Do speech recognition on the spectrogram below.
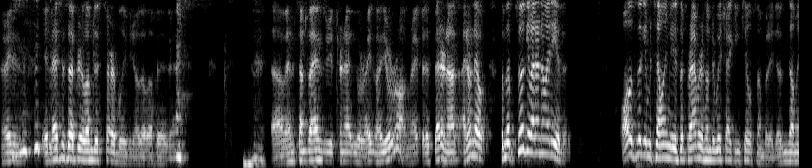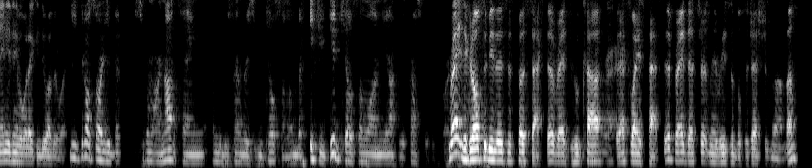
Right? it messes up your lumdus terribly if you know the halacha in advance. um, and sometimes you turn out you were right, sometimes you were wrong, right? But it's better not. I don't know. From the psukim, I don't know any of this. All the psukim are telling me is the parameters under which I can kill somebody. It doesn't tell me anything about what I can do otherwise. You could also argue that Supreme are not saying under these parameters you can kill someone, but if you did kill someone, you're not going to be prosecuted for it. Right. It could also be this is post facto, right? Huka. Right. That's why it's passive, right? That's certainly a reasonable suggestion, Rambam.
